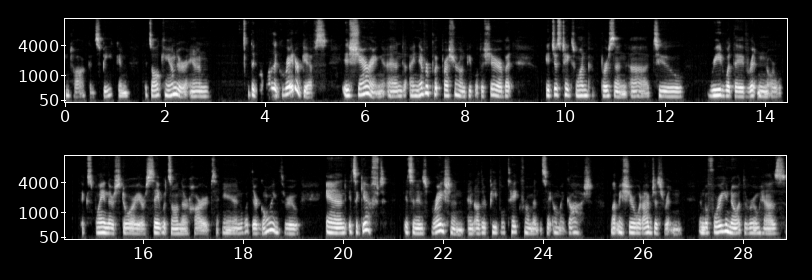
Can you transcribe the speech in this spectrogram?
and talk and speak, and it's all candor. And the, one of the greater gifts is sharing. And I never put pressure on people to share, but it just takes one person uh, to read what they've written or explain their story or say what's on their heart and what they're going through. And it's a gift, it's an inspiration. And other people take from it and say, oh my gosh, let me share what I've just written. And before you know it, the room has,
